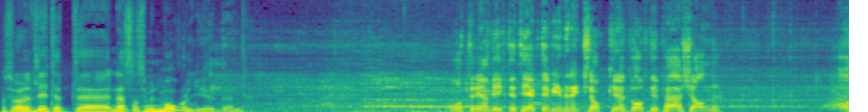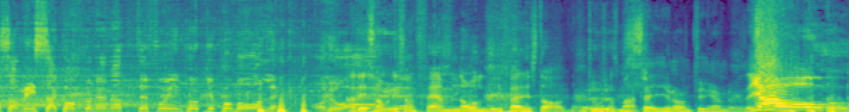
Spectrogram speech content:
Och så var det ett litet, eh, nästan som ett måljubel. Återigen viktigt Ekten vinner den klockrent bak till Persson. Och så missar Kokkonen att eh, få in pucken på mål. Och då Ja, det är som eh, liksom 5-0 i Färjestad, en torsdagsmatch. Säger någonting ändå. Ja!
